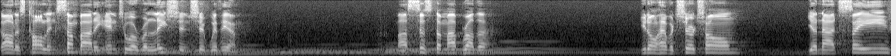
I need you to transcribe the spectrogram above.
God is calling somebody into a relationship with Him. My sister, my brother, you don't have a church home, you're not saved.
